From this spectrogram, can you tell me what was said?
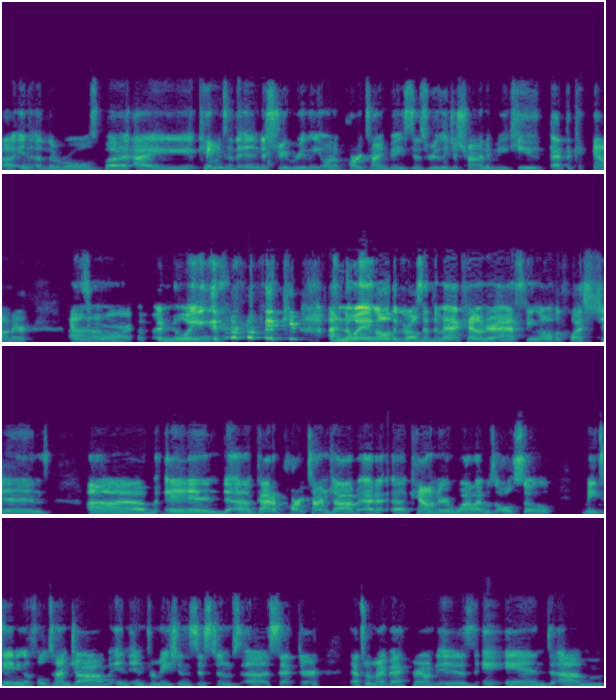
uh, in other roles, but I came into the industry really on a part-time basis, really just trying to be cute at the counter. As um, you are. Annoying, thank you. Annoying all the girls at the MAC counter, asking all the questions, um, and uh, got a part-time job at a, a, counter while I was also maintaining a full-time job in information systems uh, sector. That's where my background is, and um,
